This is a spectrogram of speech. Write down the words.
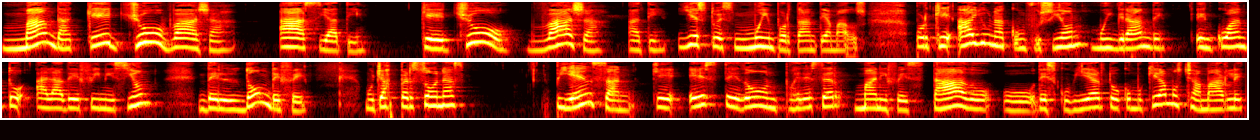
manda que yo vaya hacia ti, que yo vaya a ti. Y esto es muy importante, amados, porque hay una confusión muy grande en cuanto a la definición del don de fe. Muchas personas piensan que este don puede ser manifestado o descubierto, como quieramos llamarle,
